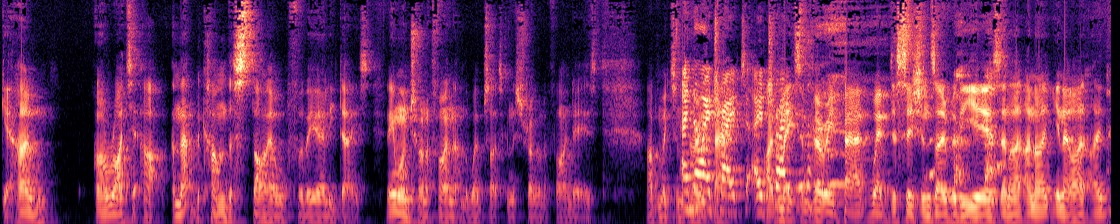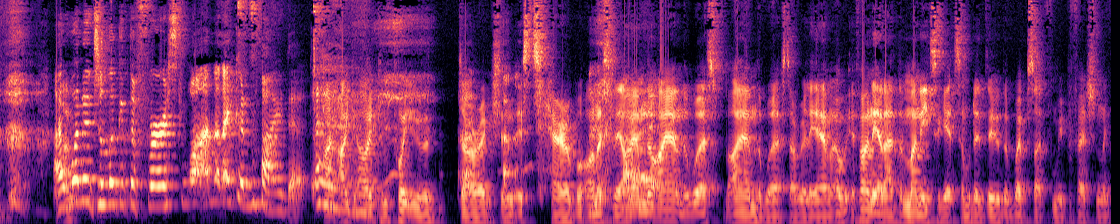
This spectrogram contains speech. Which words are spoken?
Get home, I'll write it up, and that become the style for the early days. Anyone trying to find that on the website's going to struggle to find it. Is I've made some. I know very I bad, tried to- I have made to- some very bad web decisions over the years, and I, and I you know, I, I I wanted to look at the first one and I couldn't find it. I, I, I can point you in the direction. It's terrible, honestly. I am the I am the worst. I am the worst. I really am. If only I'd had the money to get somebody to do the website for me professionally,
